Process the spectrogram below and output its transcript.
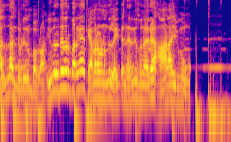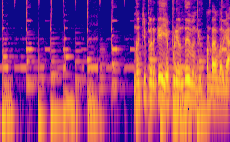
அதுதான் இந்த வீடியோ பார்க்குறோம் இவர் ரெண்டு பேர் பாருங்க கேமராமேன் வந்து லைட்டாக நெருங்க சொன்னார். ஆனால் இவங்க உணர்ச்சி பேருக்கு எப்படி வந்து இவங்க இது பண்ணுறாங்க பாருங்க.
